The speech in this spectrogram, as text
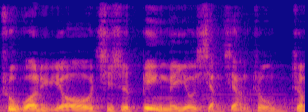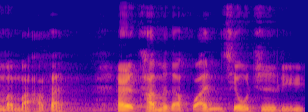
出国旅游其实并没有想象中这么麻烦，而他们的环球之旅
